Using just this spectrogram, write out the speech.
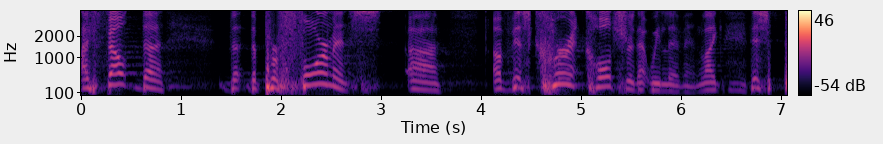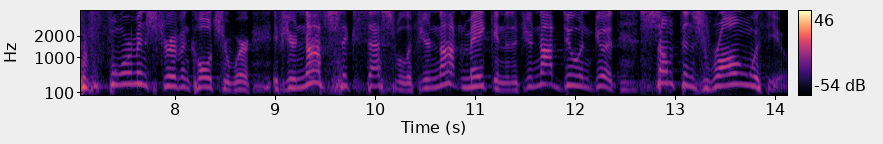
I felt the the, the performance uh, of this current culture that we live in. Like this performance driven culture where if you're not successful, if you're not making it, if you're not doing good, something's wrong with you.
